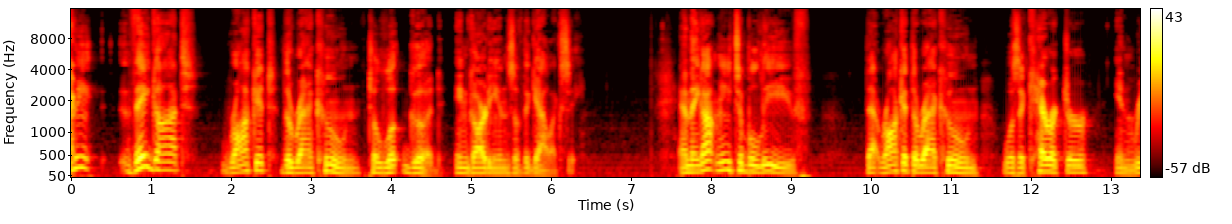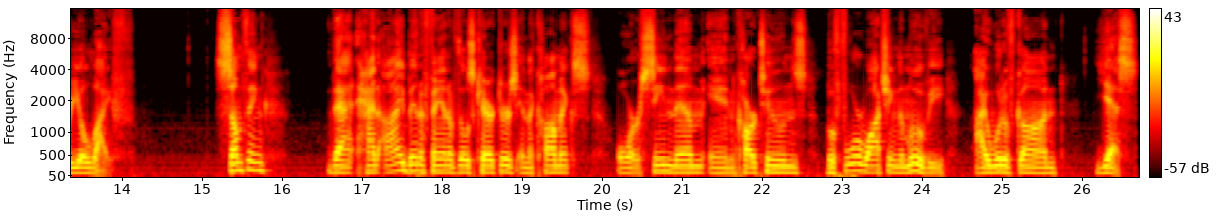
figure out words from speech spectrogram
I mean, they got Rocket the raccoon to look good in Guardians of the Galaxy. And they got me to believe that Rocket the raccoon was a character in real life. Something that, had I been a fan of those characters in the comics or seen them in cartoons before watching the movie, I would have gone, yes,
